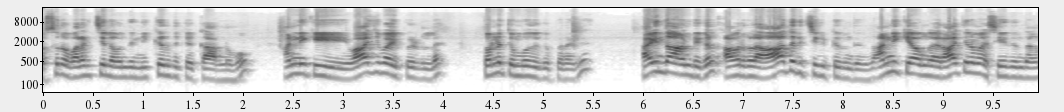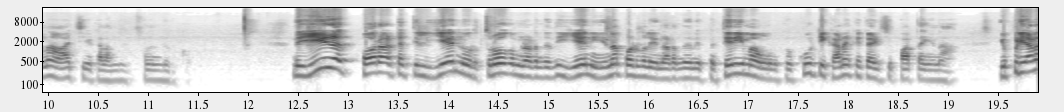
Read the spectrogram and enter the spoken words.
அசுர வளர்ச்சியில் வந்து நிற்கிறதுக்கு காரணமும் அன்னைக்கு வாஜ்பாய் பீரியடில் தொண்ணூற்றி ஒம்போதுக்கு பிறகு ஐந்து ஆண்டுகள் அவர்களை ஆதரிச்சுக்கிட்டு இருந்தது. அன்னைக்கு அவங்க ராஜினாமா செய்திருந்தாங்கன்னா ஆட்சியை கலந்து கலந்துருக்கும். இந்த ஈழ போராட்டத்தில் ஏன் ஒரு துரோகம் நடந்தது ஏன் இனப்படுகொலை நடந்ததுன்னு இப்போ தெரியுமா உங்களுக்கு? கூட்டி கணக்கு கழித்து பார்த்தீங்கன்னா இப்படியான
